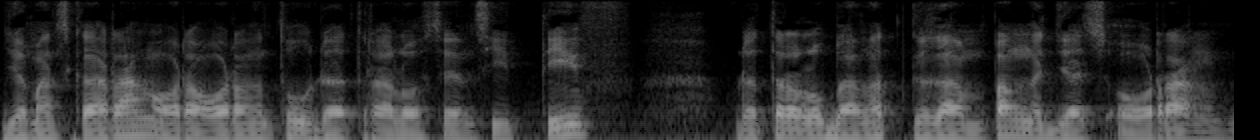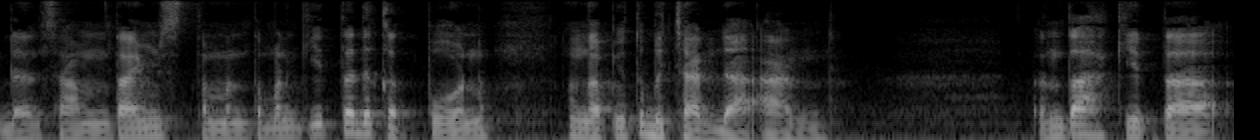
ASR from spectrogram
zaman sekarang orang-orang tuh udah terlalu sensitif udah terlalu banget gampang ngejudge orang. Dan sometimes teman-teman kita deket pun anggap itu bercandaan. Entah kita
